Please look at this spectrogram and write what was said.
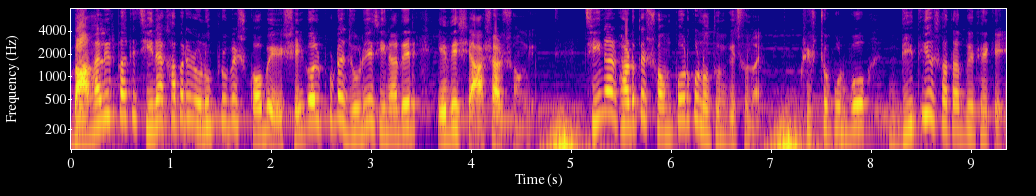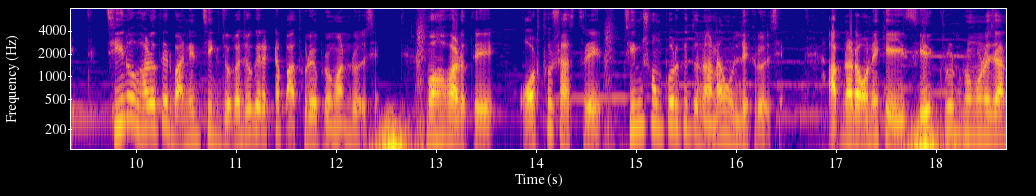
বাঙালির পাতে চীনা খাবারের অনুপ্রবেশ কবে? সেই গল্পটা জড়িয়ে চীনাদের এদেশে আসার সঙ্গে। চীন আর ভারতের সম্পর্ক নতুন কিছু নয়। খ্রিস্টপূর্ব দ্বিতীয় শতাব্দী থেকেই চীন ও ভারতের বাণিজ্যিক যোগাযোগের একটা পাথুরে প্রমাণ রয়েছে। মহাভারতে অর্থশাস্ত্রে চীন সম্পর্কিত নানা উল্লেখ রয়েছে। আপনারা অনেকেই সিল্ক রুট ভ্রমণে যান।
